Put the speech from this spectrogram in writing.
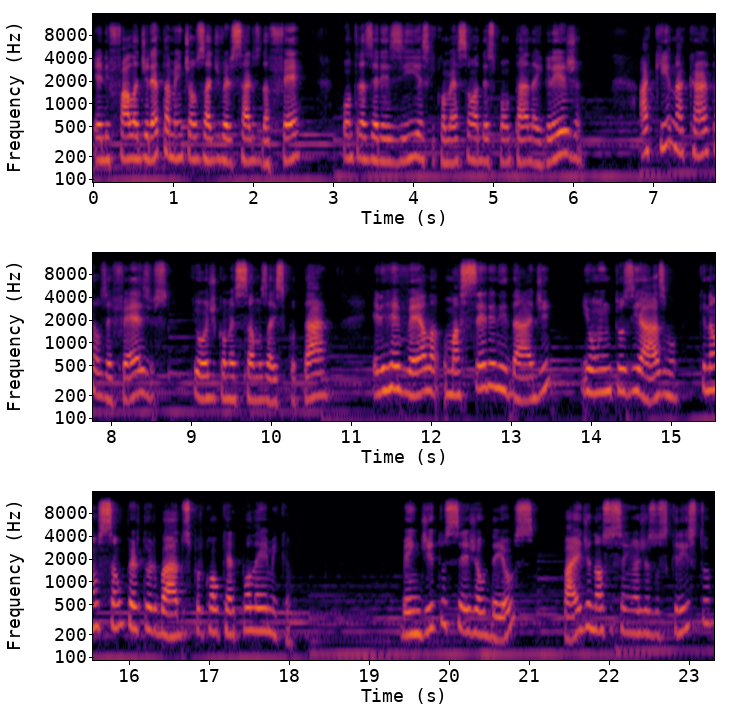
ele fala diretamente aos adversários da fé, contra as heresias que começam a despontar na igreja, aqui na carta aos Efésios, que hoje começamos a escutar, ele revela uma serenidade e um entusiasmo que não são perturbados por qualquer polêmica. Bendito seja o Deus, Pai de nosso Senhor Jesus Cristo,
